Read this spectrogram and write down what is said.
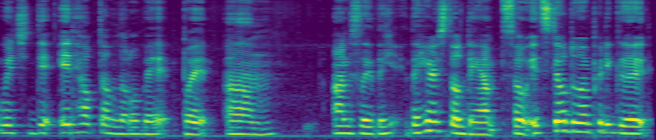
Which it helped a little bit but um, honestly the, the hair is still damp so it's still doing pretty good.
